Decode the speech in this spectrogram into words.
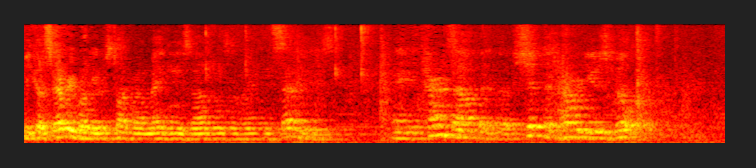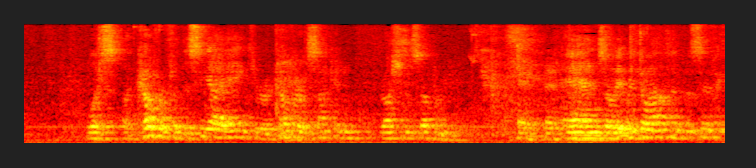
because everybody was talking about manganese nodules in the 1970s. And it turns out that the ship that Howard Hughes built was a cover for the CIA to recover a sunken Russian submarine. And so it would go out to the Pacific,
